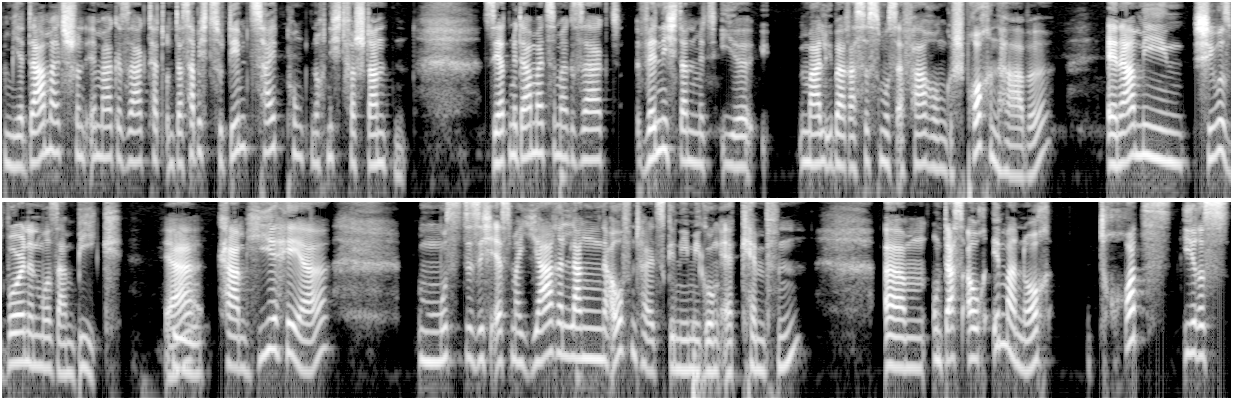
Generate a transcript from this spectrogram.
mir damals schon immer gesagt hat, und das habe ich zu dem Zeitpunkt noch nicht verstanden. Sie hat mir damals immer gesagt, wenn ich dann mit ihr mal über Rassismus-Erfahrungen gesprochen habe, and I mean, she was born in Mosambik ja, mhm. kam hierher, musste sich erstmal jahrelang eine Aufenthaltsgenehmigung erkämpfen ähm, und das auch immer noch trotz ihres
